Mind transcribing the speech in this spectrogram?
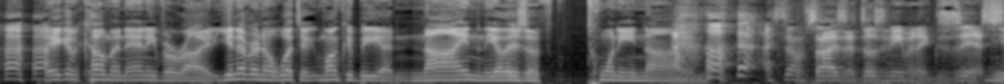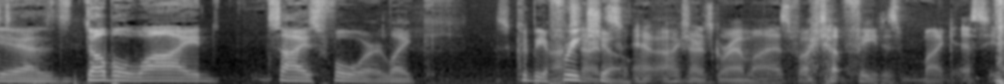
they could come in any variety. You never know what to, one could be a nine and the other's a twenty nine. Some size that doesn't even exist. yeah, it's double wide, size four. Like this could be a freak show. Oxnard's, grandma has fucked up feet, is my guess here.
